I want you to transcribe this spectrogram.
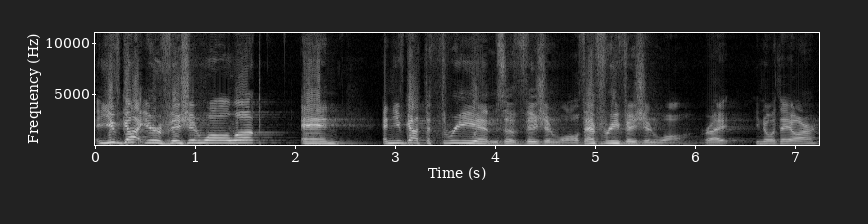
You've got your vision wall up and and you've got the three M's of vision wall, of every vision wall, right? You know what they are?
